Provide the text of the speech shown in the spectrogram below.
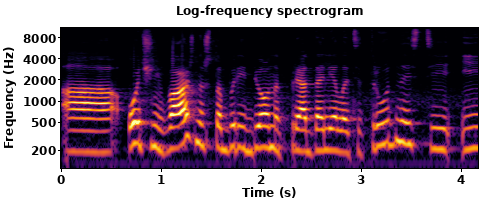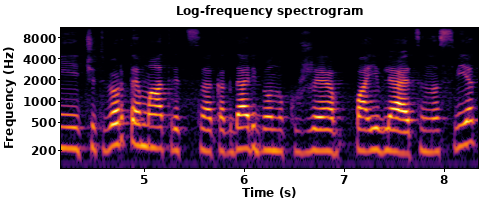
А, очень важно, чтобы ребенок преодолел эти трудности. И четвертая матрица, когда ребенок уже появляется на свет,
